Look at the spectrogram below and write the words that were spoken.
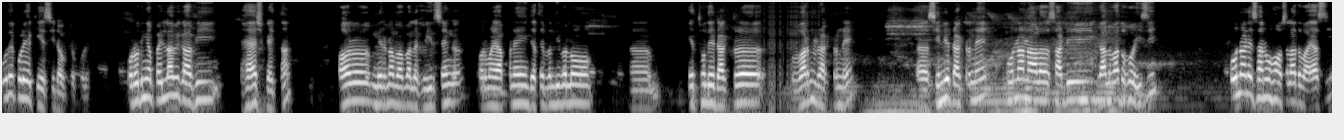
ਉਹਦੇ ਕੋਲੇ ਕੇਸ ਸੀ ਡਾਕਟਰ ਕੋਲੇ। ਔਰ ਉਹਦੀਆਂ ਪਹਿਲਾਂ ਵੀ ਕਾਫੀ ਹੈ ਸ਼ਿਕਾਇਤਾਂ ਔਰ ਮੇਰਾ ਨਾਮ ਬਾਬਾ ਲਖਵੀਰ ਸਿੰਘ ਔਰ ਮੈਂ ਆਪਣੇ ਜਥੇਬੰਦੀ ਵੱਲੋਂ ਇੱਥੋਂ ਦੇ ਡਾਕਟਰ ਵਰਨ ਡਾਕਟਰ ਨੇ ਸੀਨੀਅਰ ਡਾਕਟਰ ਨੇ, ਉਹਨਾਂ ਨਾਲ ਸਾਡੀ ਗੱਲਬਾਤ ਹੋਈ ਸੀ। ਉਹਨਾਂ ਨੇ ਸਾਨੂੰ ਹੌਸਲਾ ਦਿਵਾਇਆ ਸੀ,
